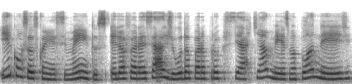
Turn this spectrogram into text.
e, com seus conhecimentos, ele oferece ajuda para propiciar que a mesma planeje,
